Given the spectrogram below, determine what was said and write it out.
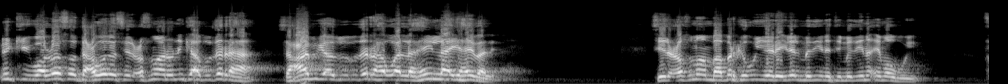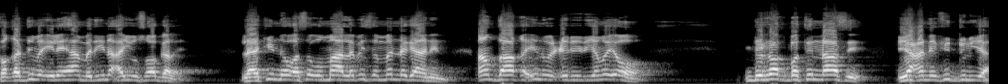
ninkii waa loo soo dacwoodo sayd cuhmaan oo ninka abudar ahaa saxaabigii waa la hayn laayahay baa le sayd baa marka u yeeray ila lmadiinati madiina imow buu yidhi faqadima ilayhaa madiine ayuu soo galay. Laakinahu asagu maa labisa ma nagaanin an daaqa inuu ciriiryamay oo biraqbati nnaasi yacni fi dunya.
